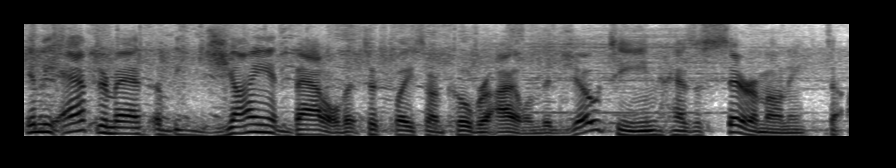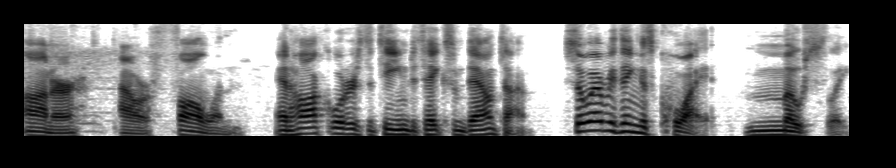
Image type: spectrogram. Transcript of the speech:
In the aftermath of the giant battle that took place on Cobra Island, the Joe team has a ceremony to honor our fallen. And Hawk orders the team to take some downtime. So everything is quiet, mostly.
